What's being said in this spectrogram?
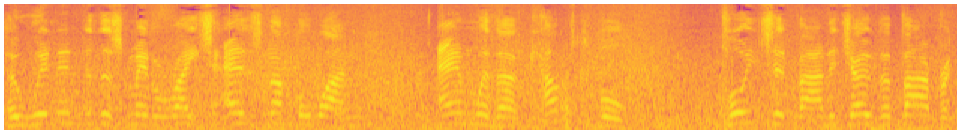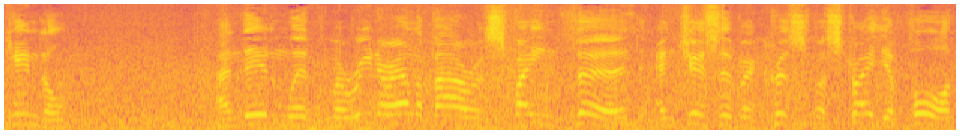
who went into this medal race as number one and with a comfortable points advantage over Barbara Kendall. And then with Marina Alabau of Spain third and Jessica Crisp of Australia fourth.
